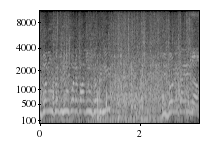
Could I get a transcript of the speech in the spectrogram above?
উপরে উঠো দিনি উপরে পাজে উঠো দিনি দি দড়ি টাইনে দাও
